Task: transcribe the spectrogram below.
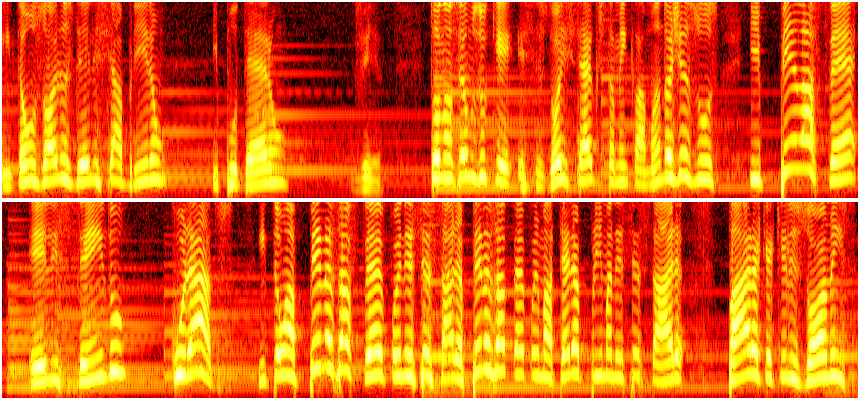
Então os olhos deles se abriram e puderam ver. Então nós vemos o que? Esses dois cegos também clamando a Jesus e pela fé eles sendo curados. Então apenas a fé foi necessária, apenas a fé foi matéria-prima necessária para que aqueles homens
